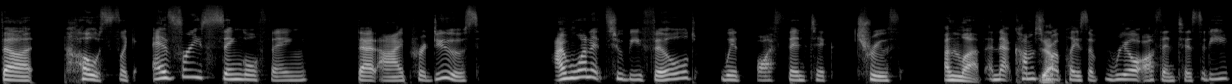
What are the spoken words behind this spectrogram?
the posts, like every single thing that I produce, I want it to be filled with authentic truth and love. And that comes yeah. from a place of real authenticity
